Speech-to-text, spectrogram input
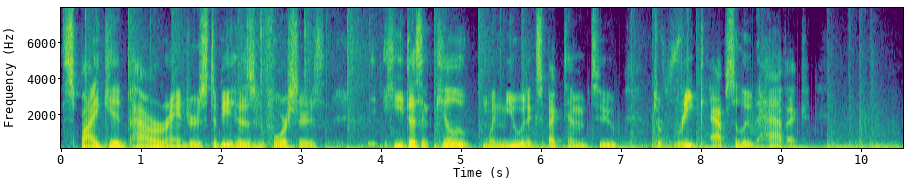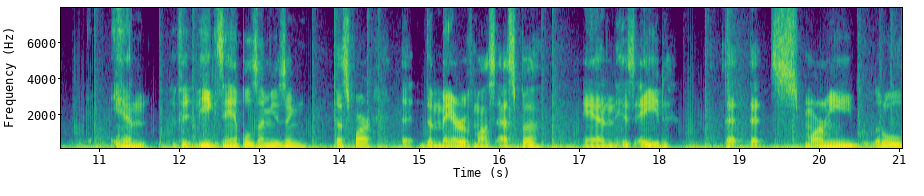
Spy Kid Power Rangers to be his enforcers he doesn't kill when you would expect him to to wreak absolute havoc. And the, the examples I'm using thus far, uh, the mayor of Mos Espa and his aide, that that smarmy little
